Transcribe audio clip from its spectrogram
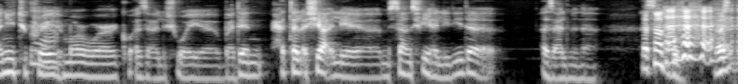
I need to create Yeah. more work وأزعل شوية وبعدين حتى الأشياء اللي مستأنس فيها الجديدة أزعل منها That's not good. لازم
